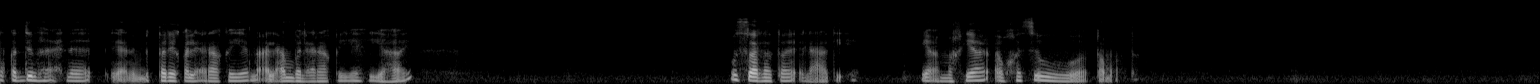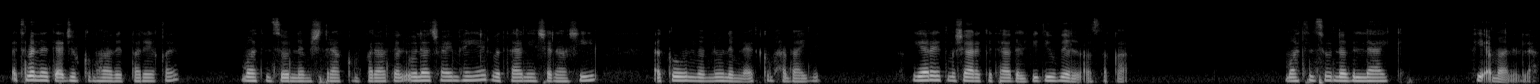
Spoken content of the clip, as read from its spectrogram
نقدمها إحنا يعني بالطريقة العراقية مع العنبة العراقية هي هاي. والسلطة العادية يا أما خيار أو خس وطماطم. أتمنى تعجبكم هذه الطريقة. ما تنسونا من اشتراككم قناتنا الأولى شاي مهيل والثانية شناشيل. أكون ممنونة من عندكم حبايبي. ويا ريت مشاركة هذا الفيديو بين الأصدقاء. ما تنسونا باللايك. في أمان الله.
